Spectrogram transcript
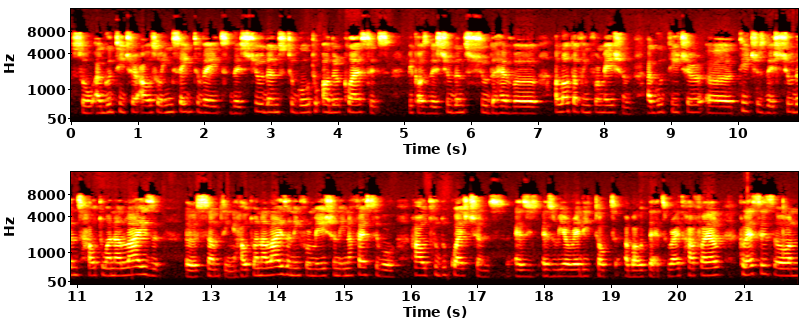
So a good teacher also incentivates the students to go to other classes because the students should have a, a lot of information. A good teacher uh, teaches the students how to analyze uh, something, how to analyze an information in a festival, how to do questions, as, as we already talked about that, right? Rafael, classes on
